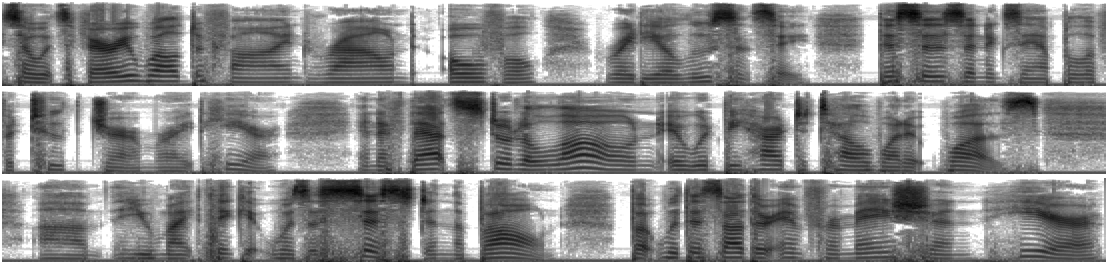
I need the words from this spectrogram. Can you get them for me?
So it's very well defined, round, oval radiolucency. This is an example of a tooth germ right here. And if that stood alone, it would be hard to tell what it was. Um, you might think it was a cyst in the bone. But with this other information here,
